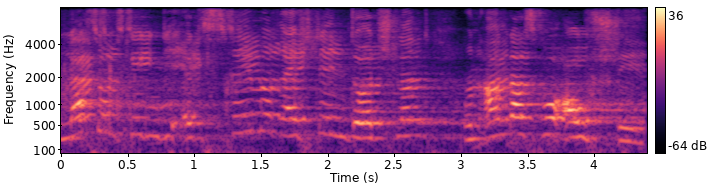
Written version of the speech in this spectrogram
Lasst uns gegen die extreme Rechte in Deutschland und anderswo aufstehen.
